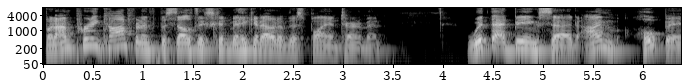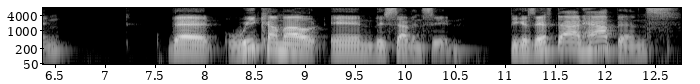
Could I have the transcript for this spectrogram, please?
But I'm pretty confident the Celtics can make it out of this play-in tournament. With that being said, I'm hoping that we come out in the seven seed. Because if that happens,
